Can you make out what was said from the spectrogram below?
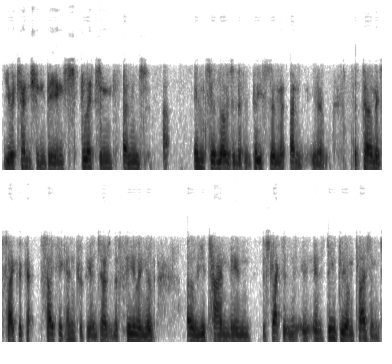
your attention being split and, and uh, into loads of different pieces. And, and, you know, the term is psychic, psychic entropy in terms of the feeling of, of your time being distracted. It's deeply unpleasant.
